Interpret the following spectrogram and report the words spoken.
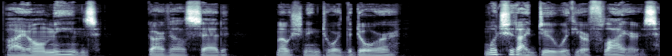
By all means, Garvell said, motioning toward the door. What should I do with your flyers?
